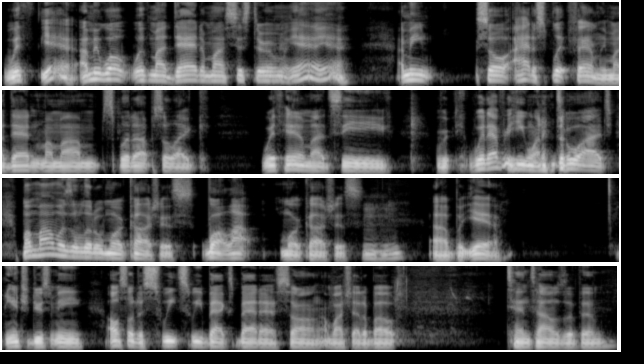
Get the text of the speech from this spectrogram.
with yeah. I mean well with my dad and my sister. And- yeah yeah. I mean so i had a split family. My dad and my mom split up. So like with him i'd see wh- whatever he wanted to watch. My mom was a little more cautious. Well a lot more cautious. Hmm uh, but yeah he introduced me also the Sweet Sweetback's Baadasssss Song i watched that about 10 times with him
